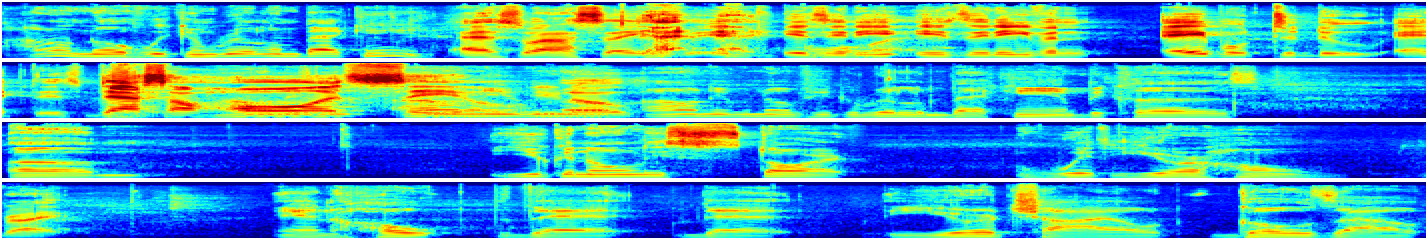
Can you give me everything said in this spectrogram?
I don't know if we can reel them back in. That's what I say. That- is, it, is it boy. is it even able to do at this? that's a point? I don't hard even- I sell. don't even you know, know. I don't even know if you can reel them back in because um, you can only start with your home right. and hope that that your child goes out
